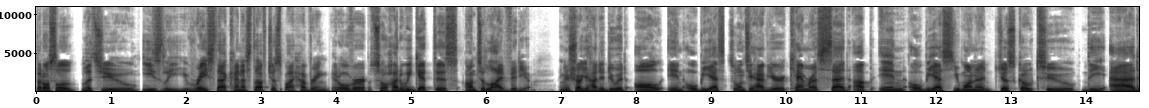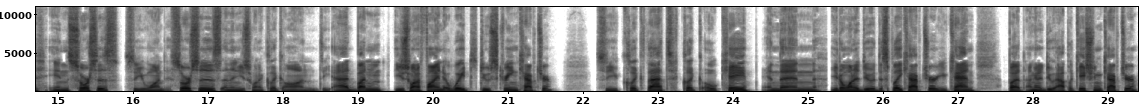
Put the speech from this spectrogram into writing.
but also lets you easily erase that kind of stuff just by hovering it over. So how do we get this onto live video? I'm going to show you how to do it all in OBS. So once you have your camera set up in OBS, you want to just go to the add in sources. So you want sources and then you just want to click on the add button. You just want to find a way to do screen capture. So you click that, click OK, and then you don't want to do a display capture. You can, but I'm going to do application capture.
